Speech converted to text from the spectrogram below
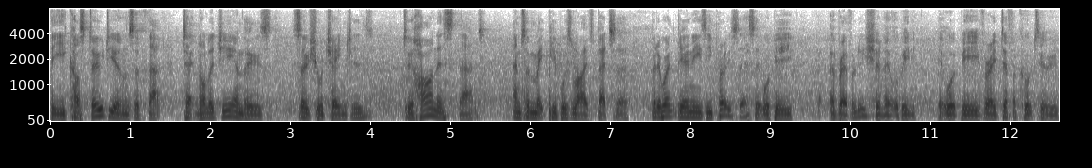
the custodians of that technology and those social changes to harness that and to make people's lives better. But it won't be an easy process. It will be a revolution. It will be, it will be very difficult to,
